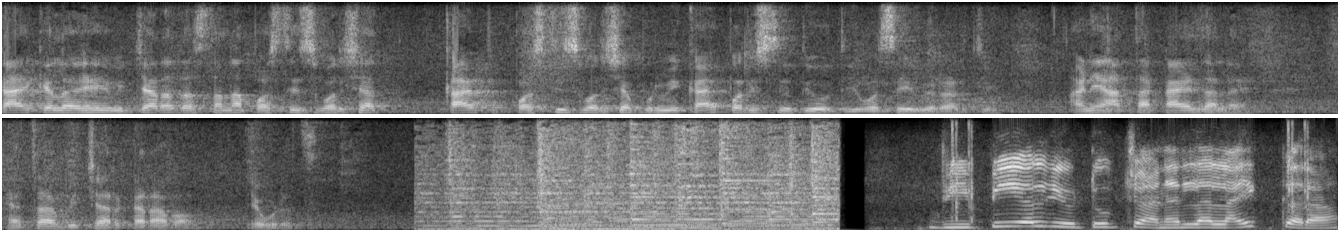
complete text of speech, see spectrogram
काय केलं हे विचारत असताना पस्तीस वर्षात काय पस्तीस वर्षापूर्वी काय परिस्थिती होती वसई विरारची आणि आता काय झालं आहे ह्याचा विचार करावा एवढंच. व्ही पी एल यूट्यूब चॅनलला लाईक करा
